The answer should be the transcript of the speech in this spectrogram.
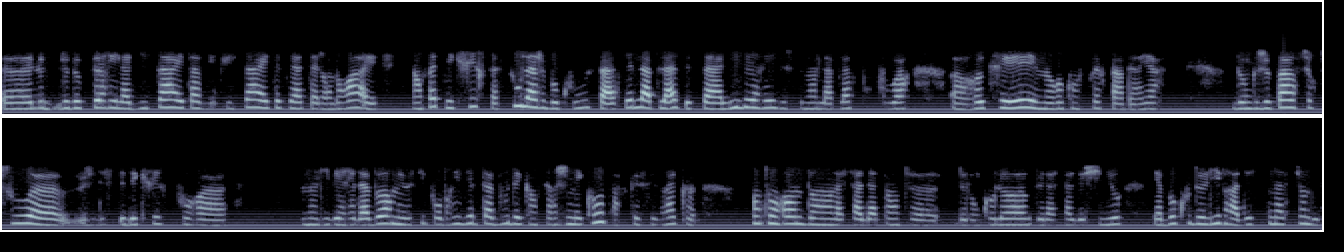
le, docteur il a dit ça et t'as vécu ça et c'était à tel endroit. Et, en fait, écrire ça soulage beaucoup, ça a fait de la place et ça a libéré justement de la place pour pouvoir recréer et me reconstruire par derrière. Donc je parle surtout, euh, j'ai décidé d'écrire pour euh, me libérer d'abord, mais aussi pour briser le tabou des cancers gynéco, parce que c'est vrai que quand on rentre dans la salle d'attente euh, de l'oncologue, de la salle de chimio, il y a beaucoup de livres à destination des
